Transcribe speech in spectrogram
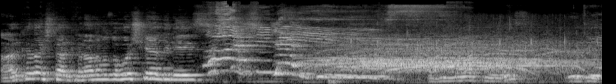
Arkadaşlar kanalımıza hoş geldiniz. Hoş geldiniz. Bugün ne yapıyoruz? Bugün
